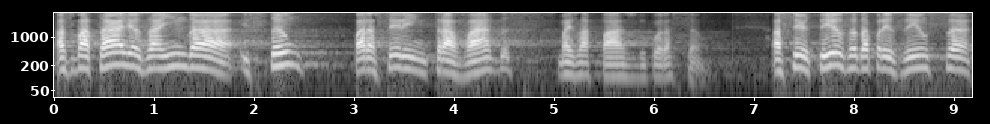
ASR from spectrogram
as batalhas ainda estão para serem travadas, mas há paz no coração. A certeza da presença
